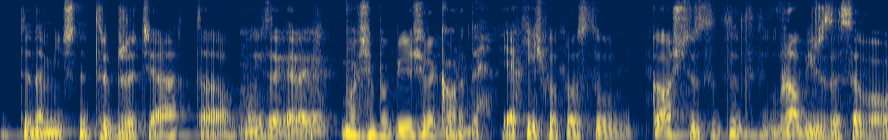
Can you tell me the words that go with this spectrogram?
dynamiczny tryb życia, to mój zegarek Właśnie pobiłeś rekordy. jakiś po prostu gościu, co ty robisz ze sobą.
